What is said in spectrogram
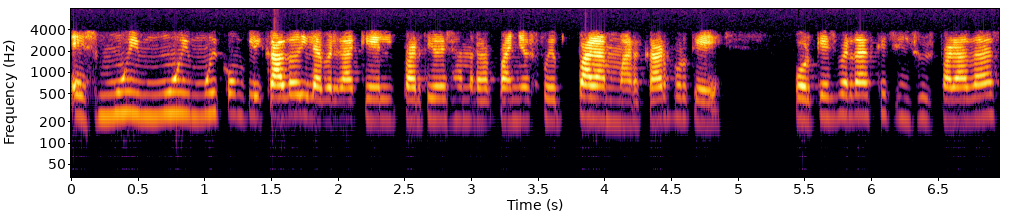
es muy muy muy complicado y la verdad que el partido de Sandra Paños fue para marcar porque porque es verdad que sin sus paradas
